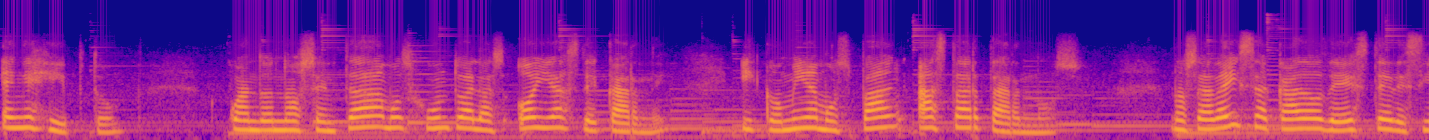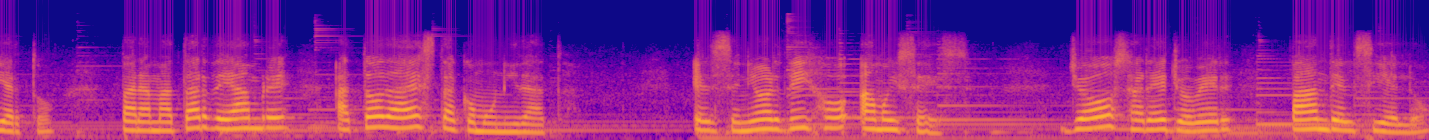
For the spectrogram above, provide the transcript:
en Egipto, cuando nos sentábamos junto a las ollas de carne y comíamos pan hasta hartarnos. Nos habéis sacado de este desierto para matar de hambre a toda esta comunidad. El Señor dijo a Moisés, Yo os haré llover pan del cielo,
